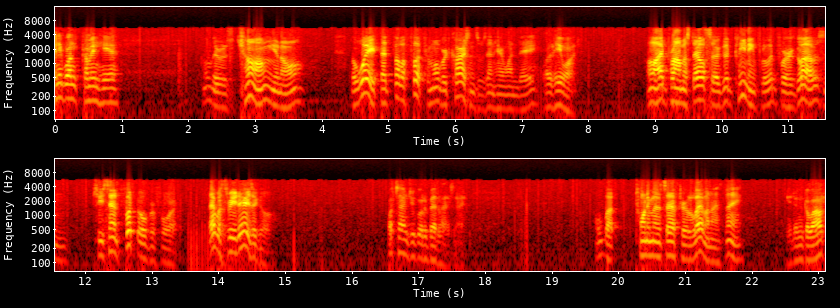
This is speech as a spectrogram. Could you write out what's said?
Anyone come in here? Well, there was Choong, you know. But wait, that fellow Foot from over at Carson's was in here one day. What did he want? Well, I'd promised Elsa a good cleaning fluid for her gloves, and she sent Foot over for it. That was three days ago. What time did you go to bed last night? Oh, about 20 minutes after 11, I think. You didn't go out?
